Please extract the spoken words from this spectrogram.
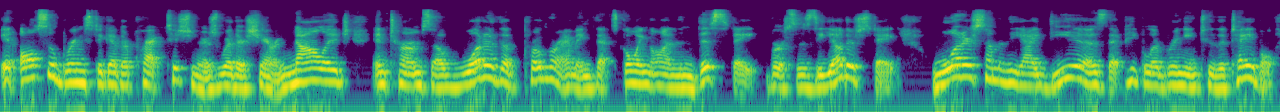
It also brings together practitioners where they're sharing knowledge in terms of what are the programming that's going on in this state versus the other state. What are some of the ideas that people are bringing to the table?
